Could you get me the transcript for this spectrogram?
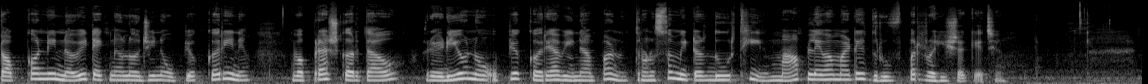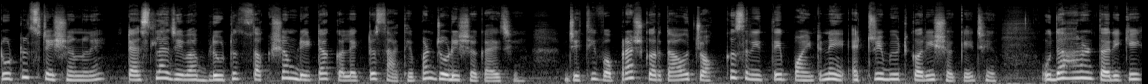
ટોપકોનની નવી ટેકનોલોજીનો ઉપયોગ કરીને વપરાશકર્તાઓ રેડિયોનો ઉપયોગ કર્યા વિના પણ ત્રણસો મીટર દૂરથી માપ લેવા માટે ધ્રુવ પર રહી શકે છે. ટોટલ સ્ટેશનને ટેસ્લા જેવા બ્લૂટૂથ સક્ષમ ડેટા કલેક્ટર સાથે પણ જોડી શકાય છે, જેથી વપરાશકર્તાઓ ચોક્કસ રીતે પોઈન્ટને એટ્રીબ્યુટ કરી શકે છે. ઉદાહરણ તરીકે,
